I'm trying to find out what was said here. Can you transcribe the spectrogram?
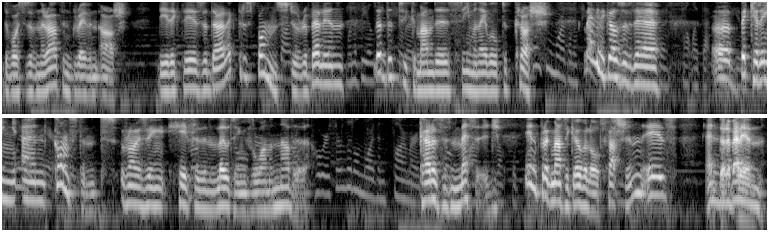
the voices of Nerat and Graven Ash. The edict is a direct response to a rebellion that the two commanders seem unable to crush, mainly because of their uh, bickering and constant rising hatred and loathing for one another. Kyros' message, in pragmatic overlord fashion, is End the rebellion,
